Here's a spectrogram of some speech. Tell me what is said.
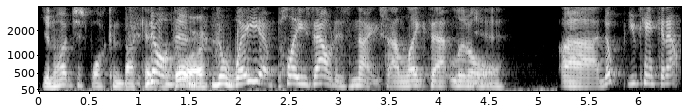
You're not just walking back out no, the door. the, the way it plays out is nice. I like that little. yeah. uh, nope, you can't get out,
